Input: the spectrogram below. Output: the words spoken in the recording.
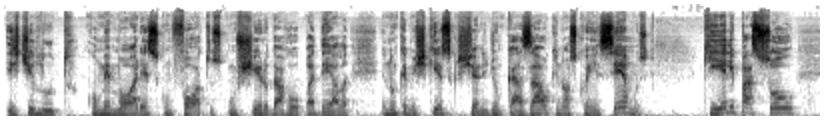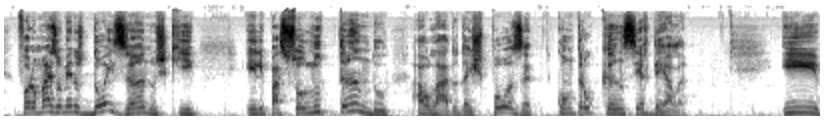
este luto com memórias, com fotos, com o cheiro da roupa dela. Eu nunca me esqueço, Cristiane, de um casal que nós conhecemos, que ele passou, foram mais ou menos dois anos que ele passou lutando ao lado da esposa contra o câncer dela. E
